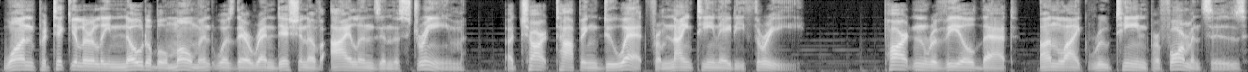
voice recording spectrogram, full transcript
One particularly notable moment was their rendition of Islands in the Stream, a chart-topping duet from 1983. Parton revealed that, unlike routine performances,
